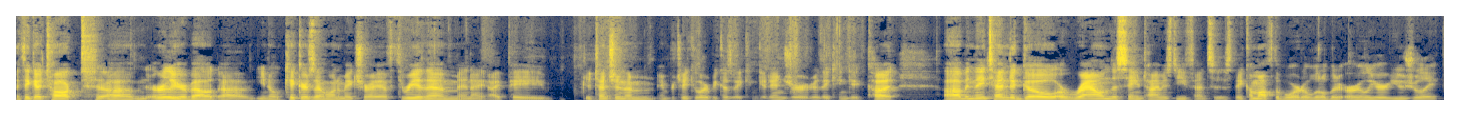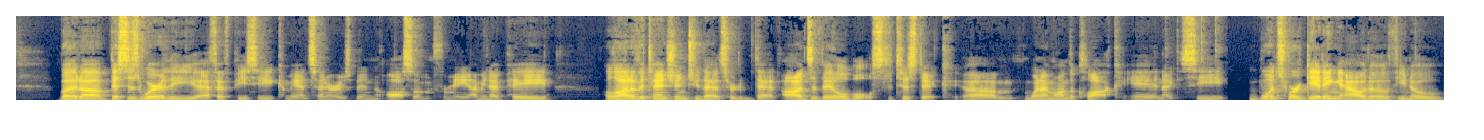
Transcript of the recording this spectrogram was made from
I think I talked um, earlier about uh, you know kickers. I want to make sure I have three of them, and I, I, pay attention to them in particular because they can get injured or they can get cut, um, and they tend to go around the same time as defenses. They come off the board a little bit earlier usually, but uh, this is where the FFPC command center has been awesome for me. I mean, I pay a lot of attention to that sort of that odds available statistic um, when I'm on the clock, and I can see once we're getting out of you know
